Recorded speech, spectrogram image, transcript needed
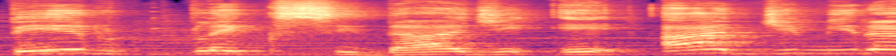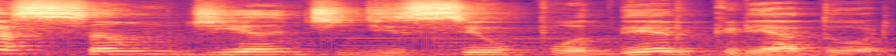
perplexidade e admiração diante de seu poder criador.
